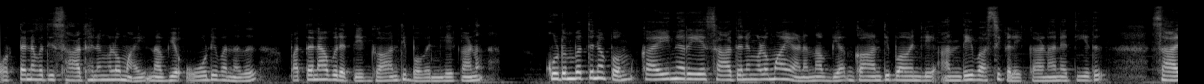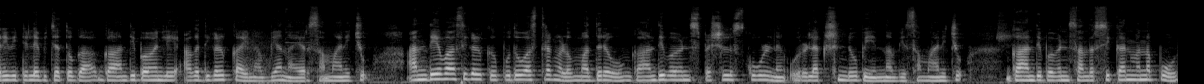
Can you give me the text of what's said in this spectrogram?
ഒട്ടനവധി സാധനങ്ങളുമായി നവ്യ ഓടി വന്നത് പത്തനാപുരത്തെ ഗാന്ധി ഭവനിലേക്കാണ്. കുടുംബത്തിനൊപ്പം കൈനിറയെ സാധനങ്ങളുമായാണ് നവ്യ ഗാന്ധി ഭവനിലെ അന്തേവാസികളെ കാണാനെത്തിയത്. സാരി വിറ്റ് ലഭിച്ച തുക ഗാന്ധി ഭവനിലെ അഗതികൾക്കായി നവ്യ നായർ സമ്മാനിച്ചു. അന്തേവാസികൾക്ക് പുതുവസ്ത്രങ്ങളും മധുരവും ഗാന്ധി ഭവൻ സ്പെഷ്യൽ സ്കൂളിന് ഒരു ലക്ഷം രൂപയും നവ്യ സമ്മാനിച്ചു. ഗാന്ധി ഭവൻ സന്ദർശിക്കാൻ വന്നപ്പോൾ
